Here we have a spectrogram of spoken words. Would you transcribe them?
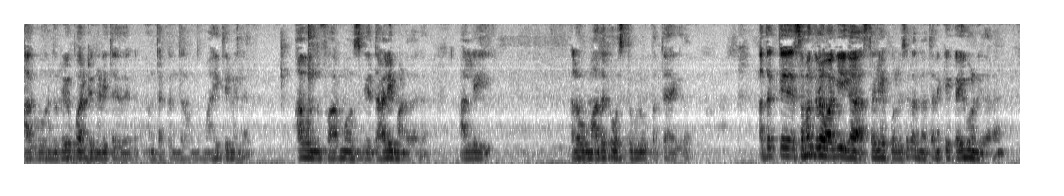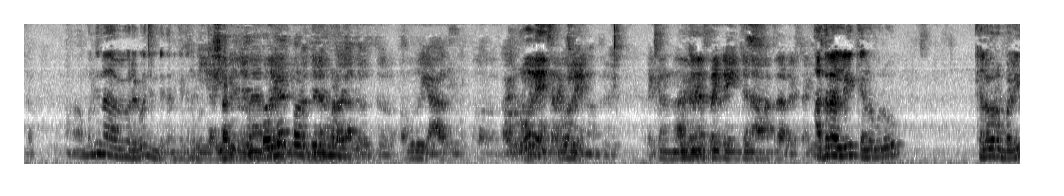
ಹಾಗೂ ಒಂದು ರೇವ್ ಪಾರ್ಟಿ ನಡೀತಾ ಇದೆ ಅಂತಕ್ಕಂಥ ಒಂದು ಮಾಹಿತಿ ಮೇಲೆ ಆ ಒಂದು ಫಾರ್ಮ್ ಹೌಸ್ಗೆ ದಾಳಿ ಮಾಡಿದಾಗ ಅಲ್ಲಿ ಹಲವು ಮಾದಕ ವಸ್ತುಗಳು ಪತ್ತೆಯಾಗಿದೆ ಅದಕ್ಕೆ ಸಮಗ್ರವಾಗಿ ಈಗ ಸ್ಥಳೀಯ ಪೊಲೀಸರು ಅದನ್ನ ತನಿಖೆ ಕೈಗೊಂಡಿದ್ದಾರೆ. ಮುಂದಿನ ವಿವರಗಳು ನಿಮಗೆ ಬಂಧನಕ್ಕೊಳಗಾದವರು ಅವರು ಯಾರು? ಅವ್ರ role ಏನ್ sir? ರೋಲ್ ಏನು ಅಂತ ಹೇಳಿ ಯಾಕಂದ್ರೆ ಮೂರು ಜನ ಪೈಕಿ ಜನ ಮಾತ್ರ ಅರೆಸ್ಟ್ ಆಗಿದೆ ಅದರಲ್ಲಿ ಕೆಲವರು ಕೆಲವರ ಬಳಿ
